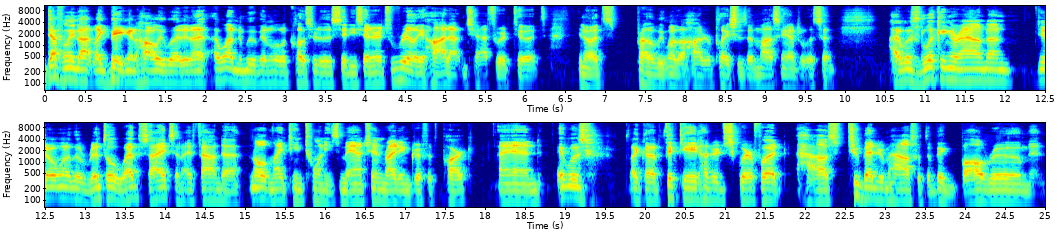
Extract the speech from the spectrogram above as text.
definitely not like being in Hollywood. And I, I, wanted to move in a little closer to the city center. It's really hot out in Chatsworth, too. It's, you know, it's probably one of the hotter places in Los Angeles. And I was looking around on, you know, one of the rental websites and I found a, an old 1920s mansion right in Griffith Park. And it was like a 5,800 square foot house, two bedroom house with a big ballroom and,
